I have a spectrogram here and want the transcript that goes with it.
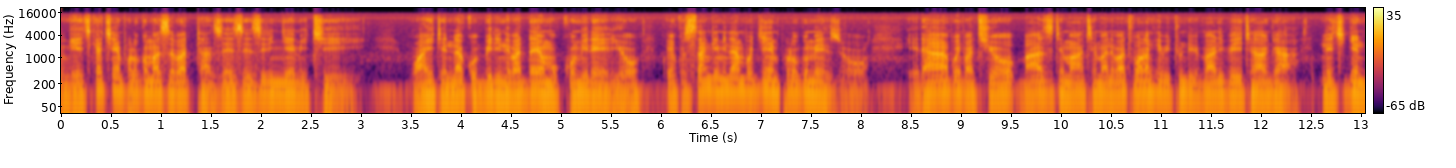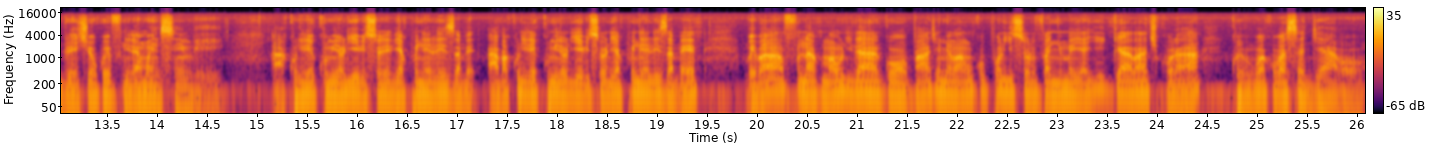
ng'ekika ky'empologoma ze batta zezo ezirinnye emiti waayita ennaku bbiri ne baddayo mu kkuumiro eryo kwe kusanga emirambo gy'empologoma ezo era bwe batyo baazitemaatema ne batwalako ebitundu bye baali beetaaga n'ekigendero eky'okwefuniramu ensimbi. Akulira ekkuumiro ly'ebisolo lya Queen Elizabeth abakulira ekkuumiro ly'ebisolo lya Queen Elizabeth bwe baafuna ku mawulire ago baatemya mangu ku poliisi oluvannyuma eyayiga abaakikola kwe kugwa ku basajja abo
